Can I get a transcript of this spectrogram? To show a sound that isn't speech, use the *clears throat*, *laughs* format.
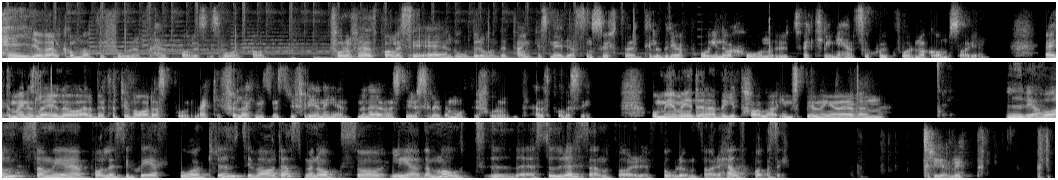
Hej och välkomna till Forum för Health Policys vårdpodd. Forum för Health Policy är en oberoende tankesmedja som syftar till att driva på innovation och utveckling i hälso och sjukvården och omsorgen. Jag heter Magnus Leijele och arbetar till vardags på för Läkemedelsindustriföreningen men är även styrelseledamot i Forum för Health Policy. Och med mig i denna digitala inspelning är även Livia Holm som är policychef på Kry till vardags men också ledamot i styrelsen för Forum för Health Policy. Trevligt.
